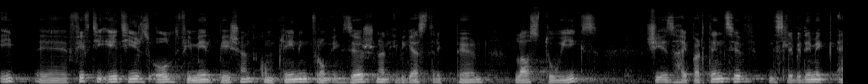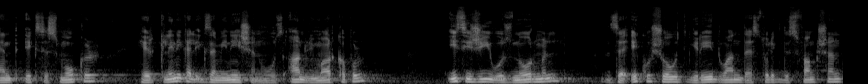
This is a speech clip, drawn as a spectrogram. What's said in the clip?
eight, uh, 58 years old female patient complaining from exertional epigastric pain last two weeks. She is hypertensive, dyslipidemic, and ex-smoker. Her clinical examination was unremarkable. ECG was normal. The echo showed grade 1 diastolic dysfunction,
